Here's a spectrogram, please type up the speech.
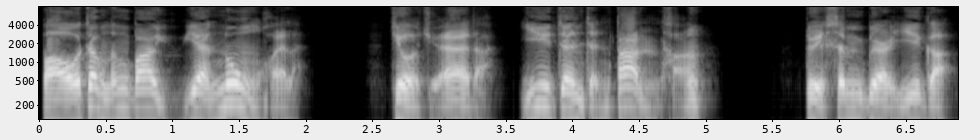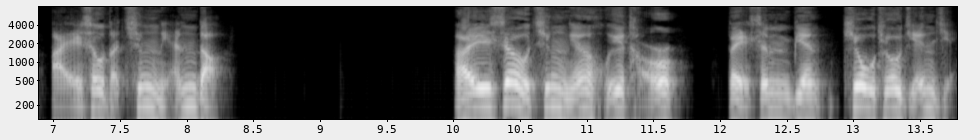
保证能把雨燕弄回来，就觉得一阵阵蛋疼。对身边一个矮瘦的青年道：“矮瘦青年回头在身边挑挑拣拣，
